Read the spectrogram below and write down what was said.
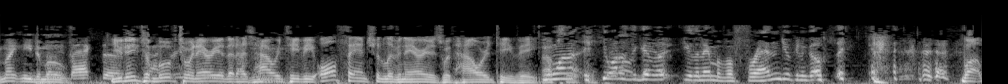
You might need to move. Back to you need to move to an area that has Howard TV. All fans should live in areas with Howard TV. You want you want us to give you the name of a friend you can go see? Well,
